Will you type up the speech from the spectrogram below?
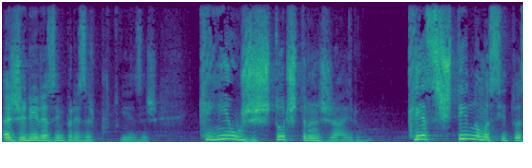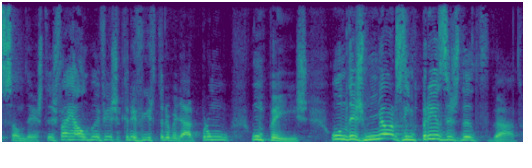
a gerir as empresas portuguesas. Quem é o gestor estrangeiro que, assistindo a uma situação destas, vai alguma vez querer vir trabalhar para um, um país onde as melhores empresas de advogados,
